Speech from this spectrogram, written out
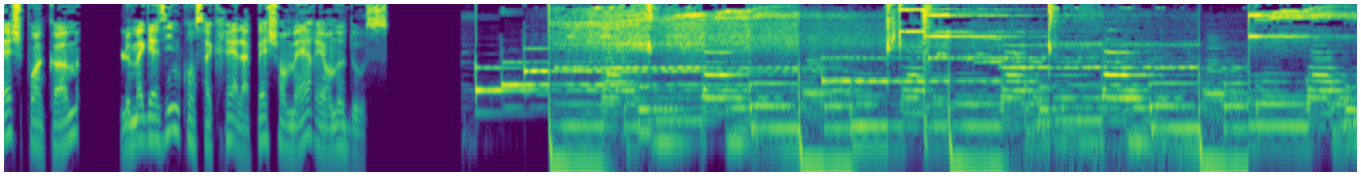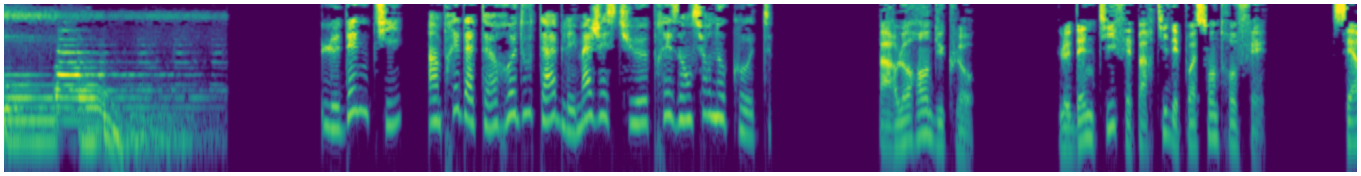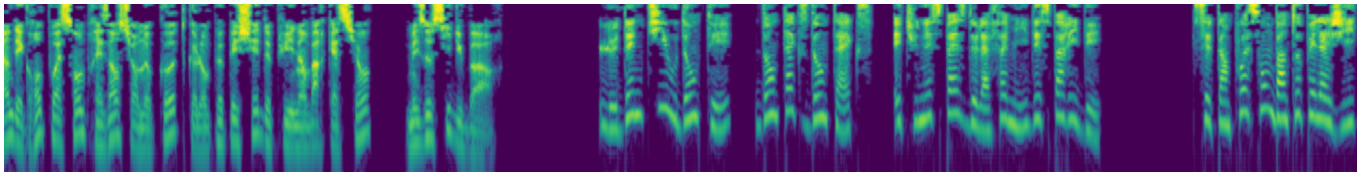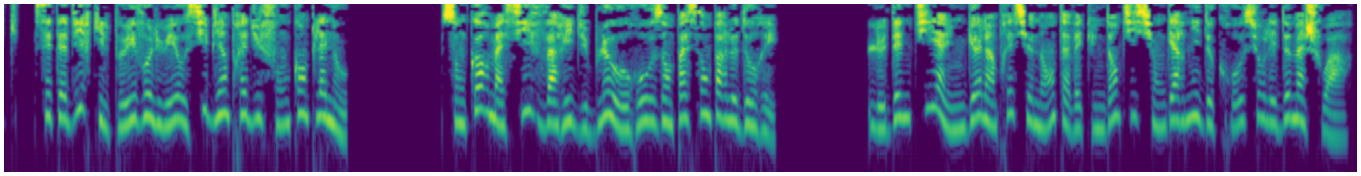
pêche.com, le magazine consacré à la pêche en mer et en eau douce. Le Denti, un prédateur redoutable et majestueux présent sur nos côtes. Par Laurent Duclos. Le Denti fait partie des poissons trophées. C'est un des gros poissons présents sur nos côtes que l'on peut pêcher depuis une embarcation, mais aussi du bord. Le Denti ou denté, Dentex dentex, est une espèce de la famille des sparidés. C'est un poisson bentopélagique, c'est-à-dire qu'il peut évoluer aussi bien près du fond qu'en pleine eau. Son corps massif varie du bleu au rose en passant par le doré. Le denti a une gueule impressionnante avec une dentition garnie de crocs sur les deux mâchoires.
